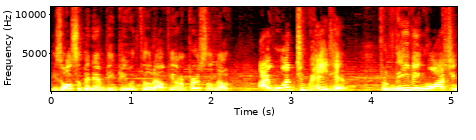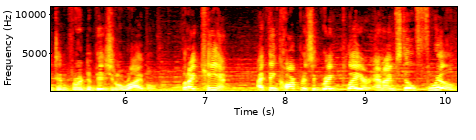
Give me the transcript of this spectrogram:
He's also been MVP with Philadelphia. On a personal note, I want to hate him for leaving Washington for a divisional rival, but I can't. I think Harper's a great player, and I'm still thrilled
